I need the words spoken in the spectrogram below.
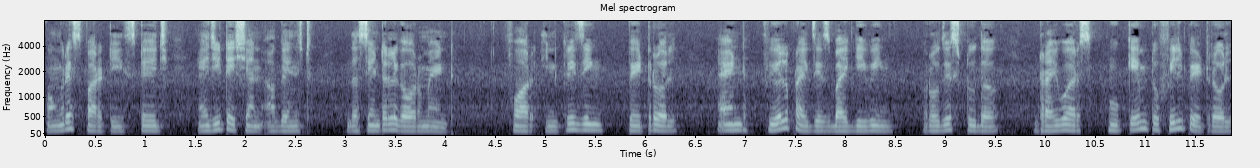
Congress Party staged agitation against the central government for increasing petrol and fuel prices by giving roses to the drivers who came to fill petrol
